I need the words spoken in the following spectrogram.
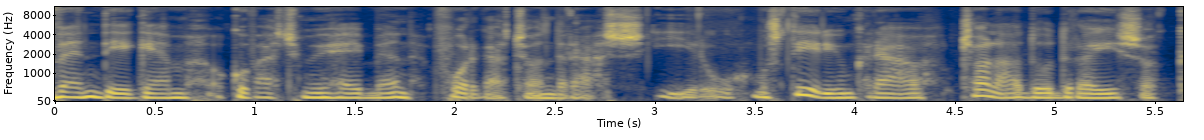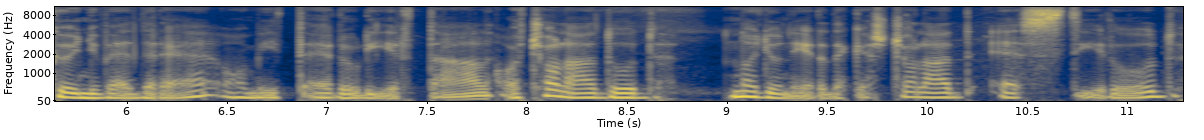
Vendégem a Kovács műhelyben Forgács András író. Most térjünk rá a családodra és a könyvedre, amit erről írtál. A családod nagyon érdekes család, ezt írod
